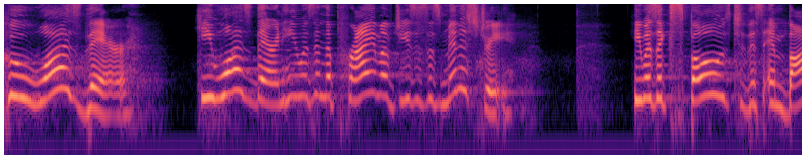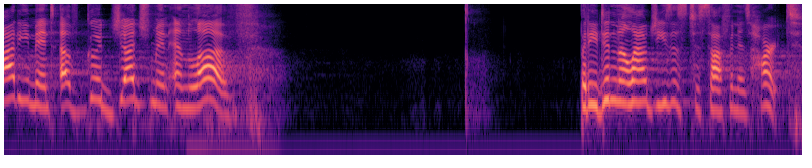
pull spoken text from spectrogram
who was there. He was there, and he was in the prime of Jesus' ministry. He was exposed to this embodiment of good judgment and love. But he didn't allow Jesus to soften his heart.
